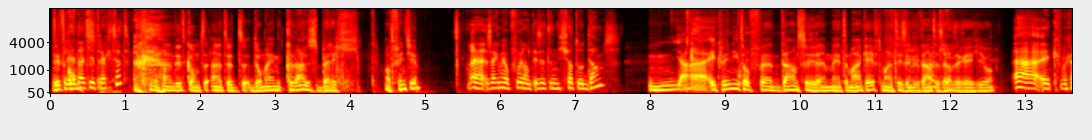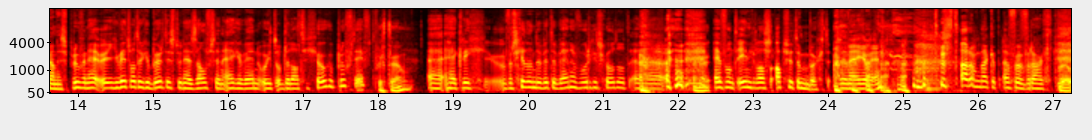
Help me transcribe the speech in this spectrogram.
Dit blij komt, dat je het recht zet. ja, dit komt uit het domein Kluisberg. Wat vind je? Uh, zeg mij op voorhand, is het een Château d'Ams? Mm, ja, ik weet niet of uh, Daams er eh, mee te maken heeft, maar het is inderdaad dezelfde regio. Ah, ik, we gaan eens proeven. Je weet wat er gebeurd is toen hij zelf zijn eigen wijn ooit op de laatste show geproefd heeft? Vertel. Uh, hij kreeg verschillende witte wijnen voorgeschoteld en uh, hij vond één glas absoluut een bucht, zijn eigen wijn. dus daarom dat ik het even vraag. Wel,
